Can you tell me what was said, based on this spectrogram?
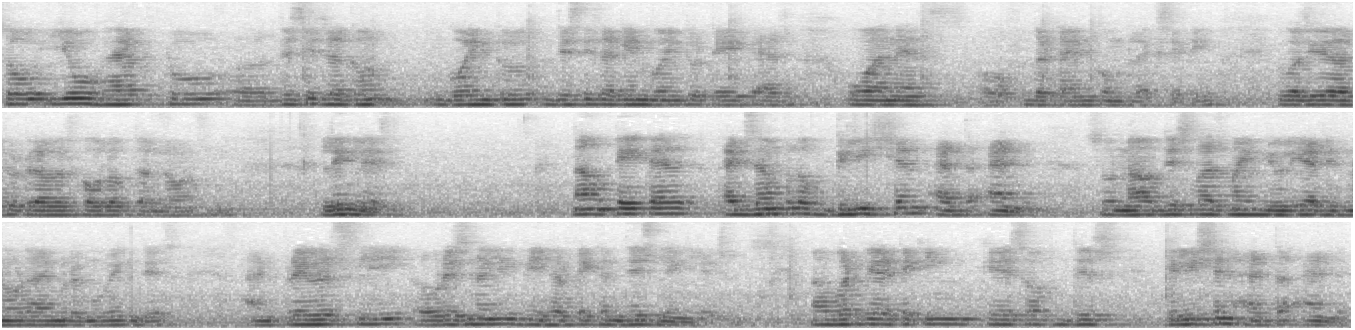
So you have to uh, this is again going to this is again going to take as ONS of the time complexity because you have to traverse whole of the non linked list. Now take an example of deletion at the end so now this was my newly added node. I am removing this. And previously originally we have taken this linked list. Now what we are taking case of this deletion at the end.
